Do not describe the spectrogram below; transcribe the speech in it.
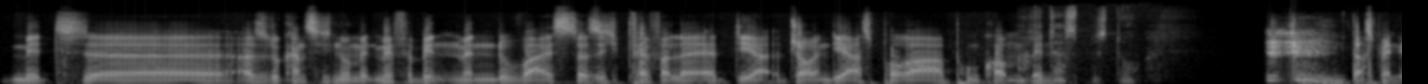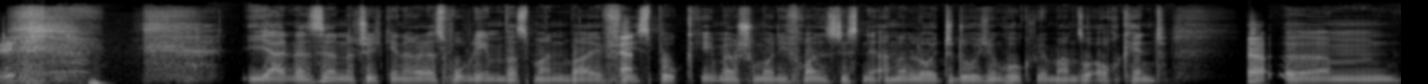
mit, äh, also du kannst dich nur mit mir verbinden, wenn du weißt, dass ich pfefferle at dia joindiaspora.com bin. das bist du. das bin ich. Ja, das ist ja natürlich generell das Problem, was man bei Facebook ja. geht man schon mal die Freundeslisten der anderen Leute durch und guckt, wen man so auch kennt. Ja. Ähm,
